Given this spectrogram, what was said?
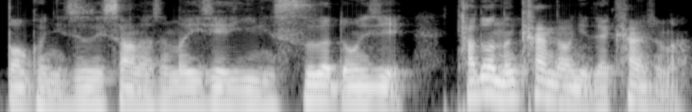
包括你自己上的什么一些隐私的东西，他都能看到你在看什么。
